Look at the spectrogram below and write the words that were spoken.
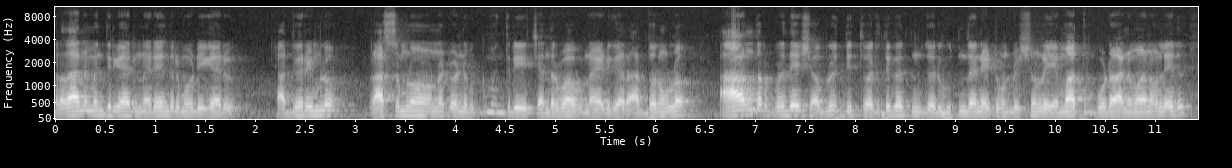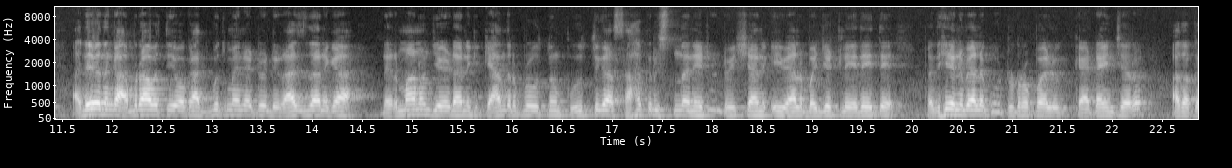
ప్రధానమంత్రి గారు నరేంద్ర మోడీ గారు ఆధ్వర్యంలో రాష్ట్రంలో ఉన్నటువంటి ముఖ్యమంత్రి చంద్రబాబు నాయుడు గారు ఆధ్వర్యంలో ఆంధ్రప్రదేశ్ అభివృద్ధి త్వరితగతిన జరుగుతుందనేటువంటి విషయంలో ఏమాత్రం కూడా అనుమానం లేదు. అదేవిధంగా అమరావతి ఒక అద్భుతమైనటువంటి రాజధానిగా నిర్మాణం చేయడానికి కేంద్ర ప్రభుత్వం పూర్తిగా సహకరిస్తుందనేటువంటి విషయానికి ఈవేళ బడ్జెట్లో ఏదైతే పదిహేను వేల కోట్ల రూపాయలు కేటాయించారో అదొక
